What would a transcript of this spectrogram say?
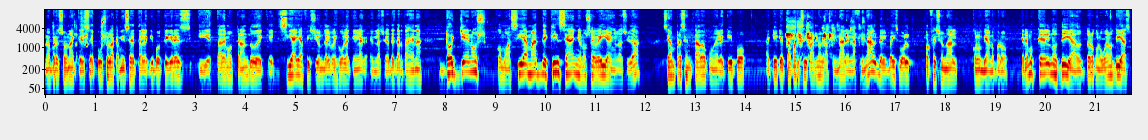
una persona que se puso la camiseta del equipo Tigres y está demostrando de que sí hay afición del béisbol aquí en la, en la ciudad de Cartagena. Dos llenos, como hacía más de 15 años no se veían en la ciudad, se han presentado con el equipo aquí que está participando en la final, en la final del béisbol profesional colombiano. Pero queremos que él nos diga, doctor, con los buenos días,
